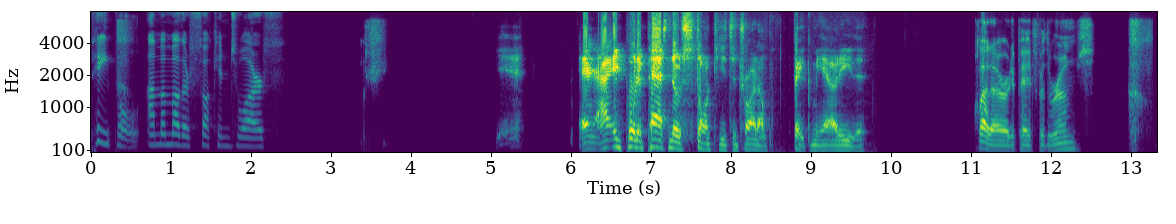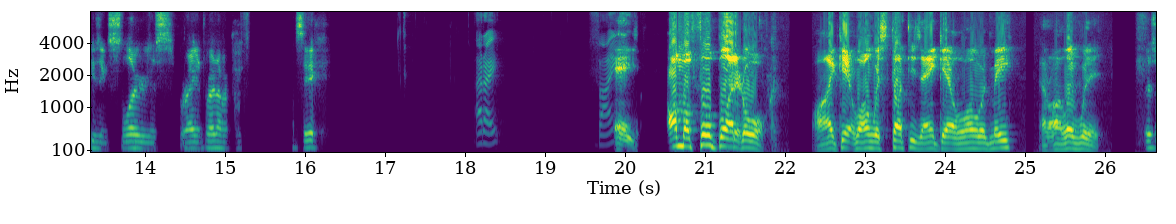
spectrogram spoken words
people. I'm a motherfucking dwarf. Yeah. And I ain't put it past no stunties to try to fake me out either. Glad I already paid for the rooms. Using slurs right in front of her. See? All right. Fine. Hey, I'm a full blooded orc. I ain't get along with stunties, I ain't get along with me, and I live with it. There's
